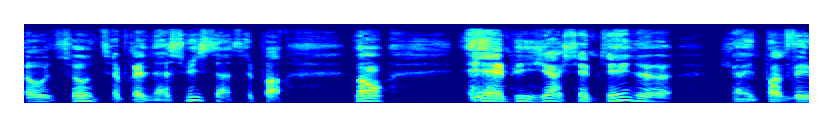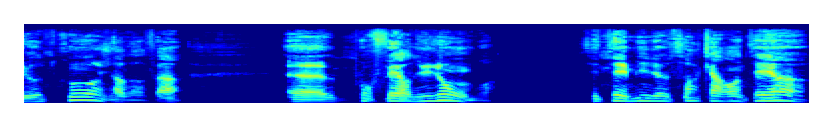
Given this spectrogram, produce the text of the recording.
La Haute-Saône, c'est près de la Suisse, ça, c'est pas. Bon. Et puis j'ai accepté de. J'avais pas de vélo de course, j'avais enfin. euh, pour faire du nombre. C'était 1941.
